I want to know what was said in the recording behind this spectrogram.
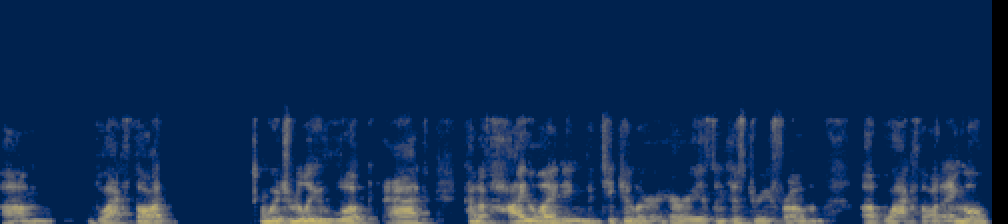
um, Black Thought, which really looked at kind of highlighting particular areas in history from a Black Thought angle.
